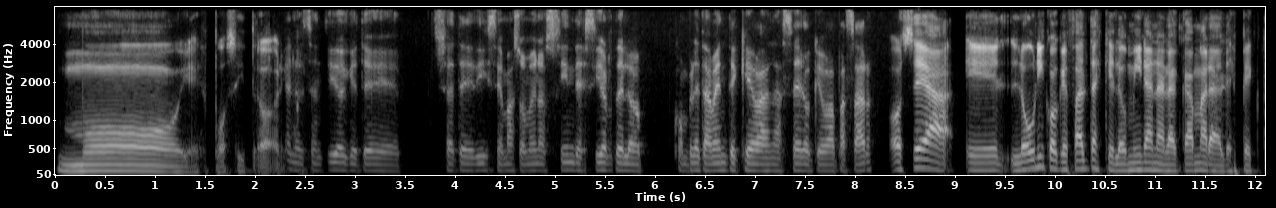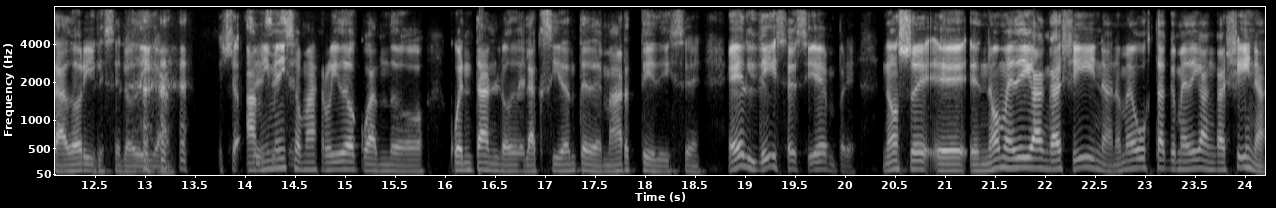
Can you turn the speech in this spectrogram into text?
muy expositorio. En el sentido de que te ya te dice más o menos sin decírtelo completamente qué van a hacer o qué va a pasar. O sea, eh, lo único que falta es que lo miran a la cámara al espectador y se lo digan. a mí me hizo más ruido cuando cuentan lo del accidente de Marty. Dice, él dice siempre, no sé, eh, no me digan gallina, no me gusta que me digan gallina.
